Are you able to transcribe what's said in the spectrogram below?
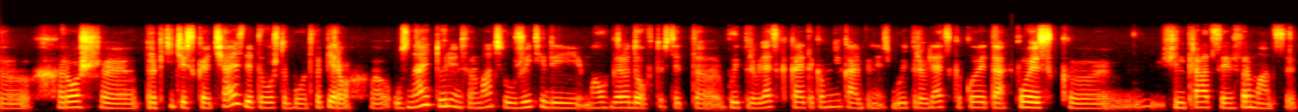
э, хорошая практическая часть для того, чтобы, вот, во-первых, э, узнать ту или информацию у жителей малых городов. То есть это будет проявляться какая-то коммуникабельность, будет проявляться какой-то поиск э, фильтрации фильтрации информации.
